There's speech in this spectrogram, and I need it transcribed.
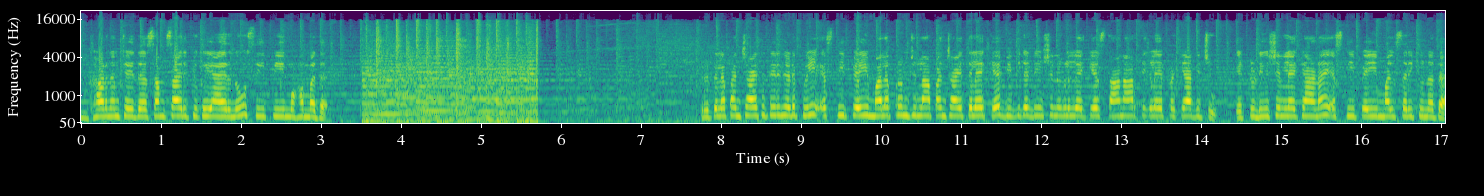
ഉദ്ഘാടനം ചെയ്ത് സംസാരിക്കുകയായിരുന്നു സി പി മുഹമ്മദ്. ത്രിതല പഞ്ചായത്ത് തിരഞ്ഞെടുപ്പിൽ S D P I Malappuram ജില്ലാ പഞ്ചായത്തിലേക്ക് വിവിധ ഡിവിഷനുകളിലേക്ക് സ്ഥാനാർത്ഥികളെ പ്രഖ്യാപിച്ചു. എട്ടു ഡിവിഷനിലേക്കാണ് എസ് ഡി പി ഐ മത്സരിക്കുന്നത്.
